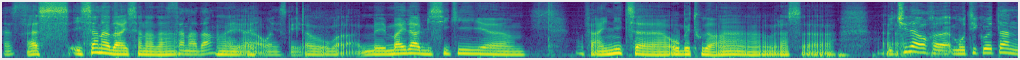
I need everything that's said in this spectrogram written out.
Ez? Ez, izana da, izana da. Izana da? Bai, bai. Ah, Me maila biziki, uh, enfin, initz uh, obetu da, eh? beraz... Uh, Bitsi hor, mutikoetan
